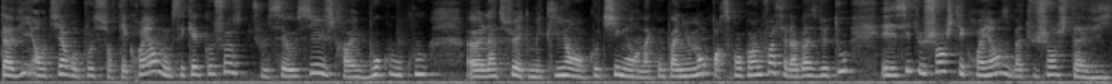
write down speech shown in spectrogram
Ta vie entière repose sur tes croyances. Donc c'est quelque chose, tu le sais aussi, je travaille beaucoup beaucoup euh, là-dessus avec mes clients en coaching ou en accompagnement parce qu'encore une fois, c'est la base de tout. Et si tu changes tes croyances, bah, tu changes ta vie.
